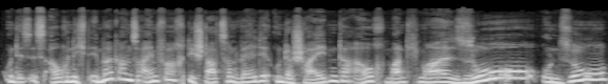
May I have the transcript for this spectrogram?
und es ist auch nicht immer ganz einfach. Die Staatsanwälte unterscheiden da auch manchmal so und so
